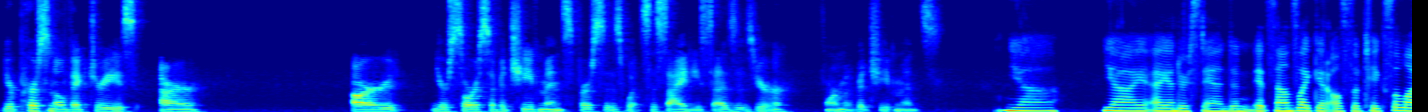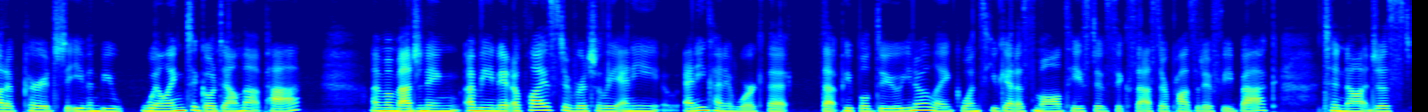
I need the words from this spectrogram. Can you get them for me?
your personal victories are are your source of achievements versus what society says is your form of achievements yeah yeah I, I understand and it sounds like it also takes a lot of courage to even be willing to go down that path i'm imagining i mean it applies to virtually any any kind of work that that people do, you know, like once you get a small taste of success or positive feedback, to not just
